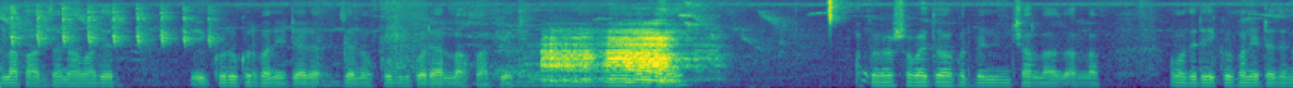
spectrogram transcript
আল্লাহ পাক যেন আমাদের এই গরু কোরবানিটা যেন কবুল করে আল্লাহ পাকের। আপনারা সবাই দোয়া করবেন ইনশাল্লাহ আল্লাহ আমাদের এই কোরবানিটা যেন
